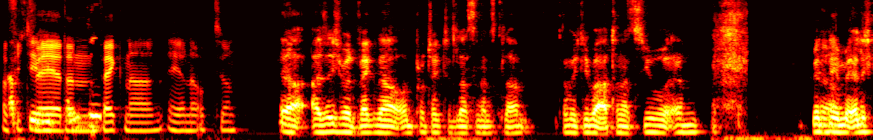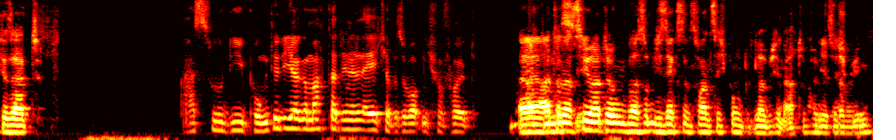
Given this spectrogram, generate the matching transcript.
Vielleicht wäre ja dann Wegner eher eine Option. Ja, also ich würde Wegner und Protected lassen, ganz klar. Da würde ich lieber Athanasiu ähm, mitnehmen, ja. ehrlich gesagt. Hast du die Punkte, die er gemacht hat in LA? Ich habe es überhaupt nicht verfolgt. Äh, Athanasiu hatte irgendwas um die 26 Punkte, glaube ich, in 58 Spielen.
